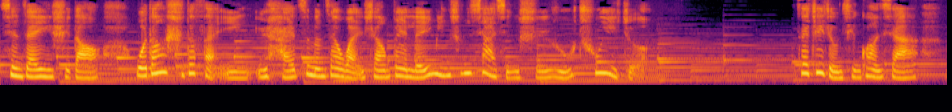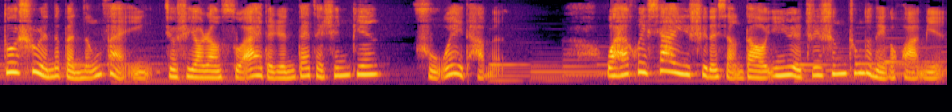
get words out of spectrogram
现在意识到，我当时的反应与孩子们在晚上被雷鸣声吓醒时如出一辙。在这种情况下，多数人的本能反应就是要让所爱的人待在身边，抚慰他们。我还会下意识地想到音乐之声中的那个画面：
